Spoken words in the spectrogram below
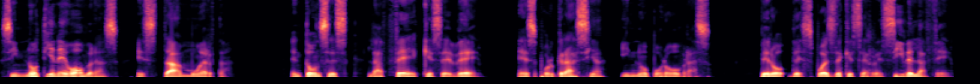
si no tiene obras, está muerta. Entonces, la fe que se ve es por gracia y no por obras. Pero después de que se recibe la fe,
